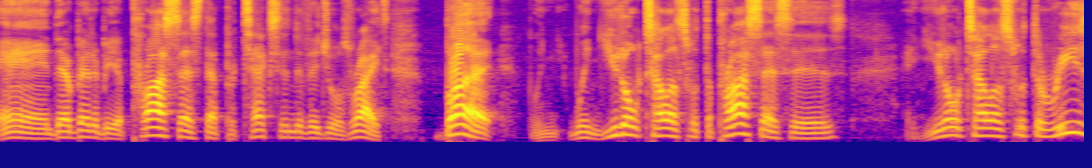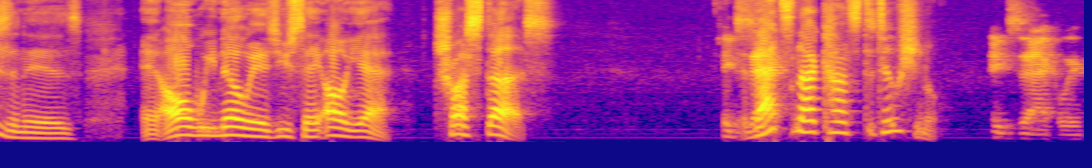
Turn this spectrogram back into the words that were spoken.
And there better be a process that protects individuals' rights. But when when you don't tell us what the process is, and you don't tell us what the reason is, and all we know is you say, "Oh yeah, trust us." Exactly. That's not constitutional. Exactly.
